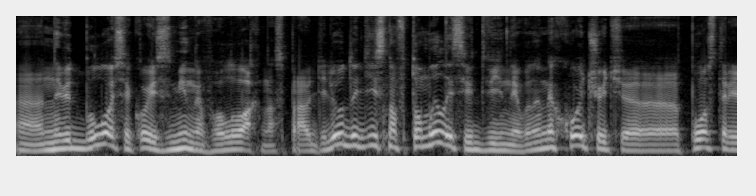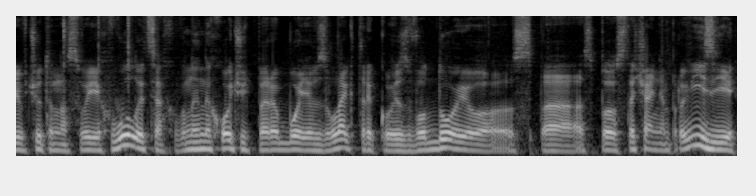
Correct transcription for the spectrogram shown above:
е, Не відбулося якоїсь зміни в головах насправді. Люди дійсно втомились від війни. Вони не хочуть е, пострілів чути на своїх вулицях, вони не хочуть перебоїв з електрикою, з водою, з, е, з постачанням провізії.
